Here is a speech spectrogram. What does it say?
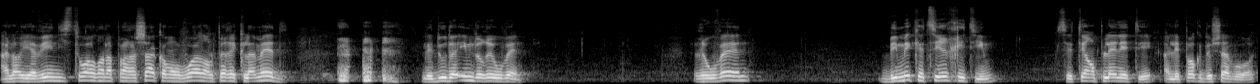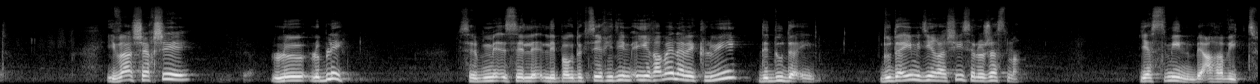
Alors il y avait une histoire dans la paracha, comme on voit dans le Père Eklamed, les Doudaïm de Réhouven. Réhouven, Bimeketzir Chitim, c'était en plein été, à l'époque de Shavuot. Il va chercher le, blé. C'est l'époque de Ksiritim. Et il ramène avec lui des Doudaïm. Doudaïm, dit Rashi, c'est le jasmin. Yasmin, Be'aravit.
